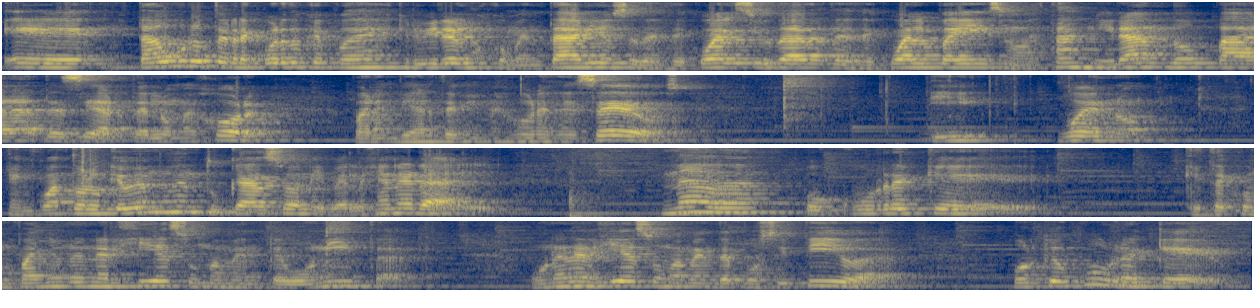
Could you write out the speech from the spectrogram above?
eh, Tauro, te recuerdo que puedes escribir en los comentarios desde cuál ciudad, desde cuál país nos estás mirando para desearte lo mejor, para enviarte mis mejores deseos. Y bueno, en cuanto a lo que vemos en tu caso a nivel general, nada, ocurre que, que te acompaña una energía sumamente bonita, una energía sumamente positiva, porque ocurre que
